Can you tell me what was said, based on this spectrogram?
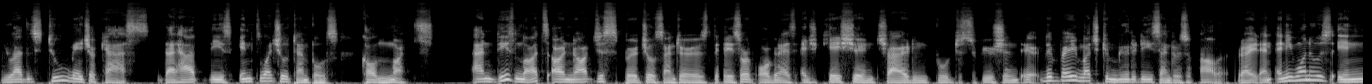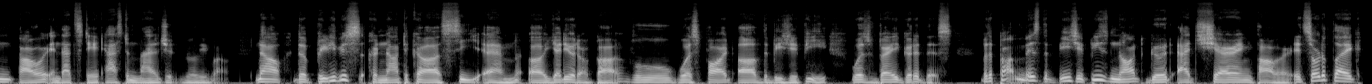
you have these two major castes that have these influential temples called mutts. And these mutts are not just spiritual centers. They sort of organize education, charity, food distribution. They're, they're, very much community centers of power, right? And anyone who's in power in that state has to manage it really well. Now, the previous Karnataka CM, uh, who was part of the BJP, was very good at this. But the problem is the BJP is not good at sharing power. It's sort of like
